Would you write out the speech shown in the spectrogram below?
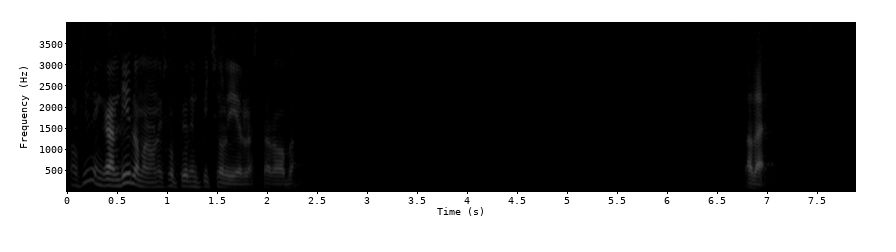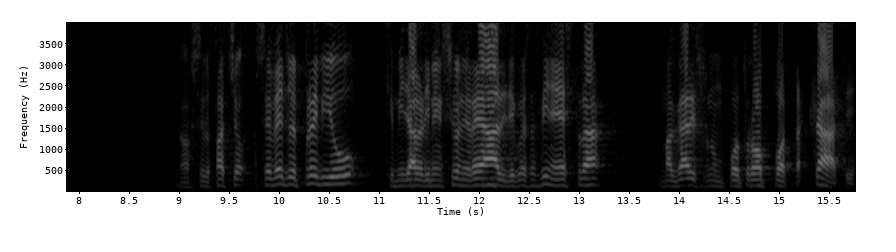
Sono riuscito a ingrandirlo ma non riesco più a rimpicciolirla sta roba. Vabbè. No, se, faccio, se vedo il preview che mi dà le dimensioni reali di questa finestra, magari sono un po' troppo attaccati.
